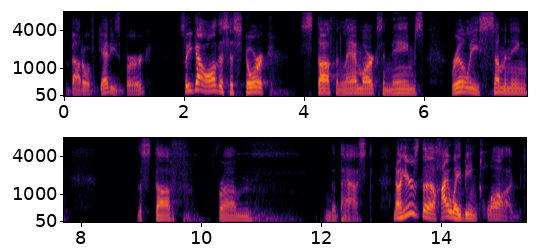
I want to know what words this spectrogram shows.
the Battle of Gettysburg. So you got all this historic stuff and landmarks and names, really summoning the stuff from the past. Now, here's the highway being clogged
